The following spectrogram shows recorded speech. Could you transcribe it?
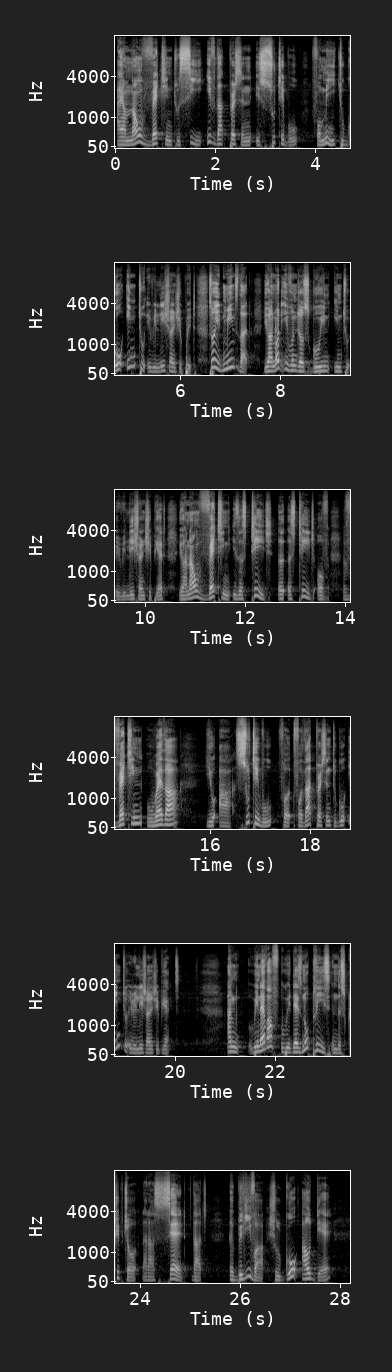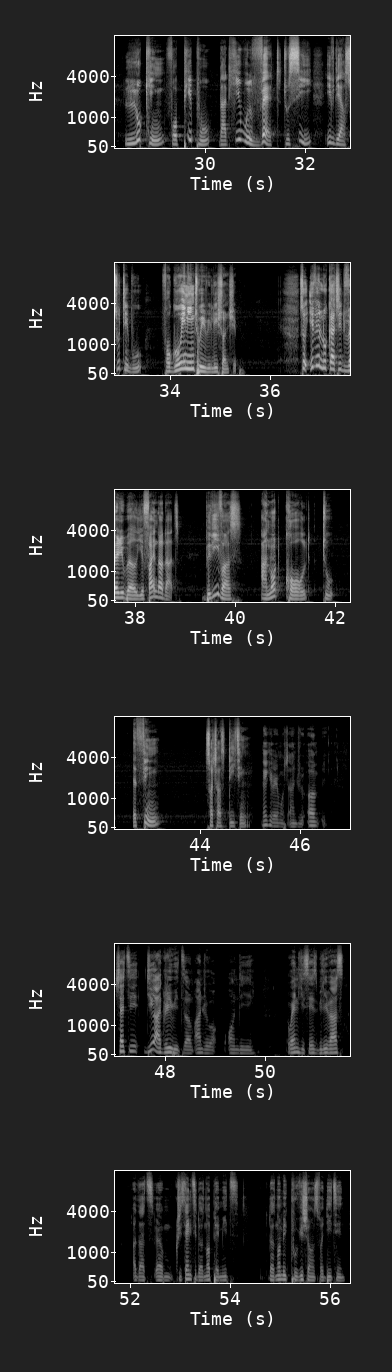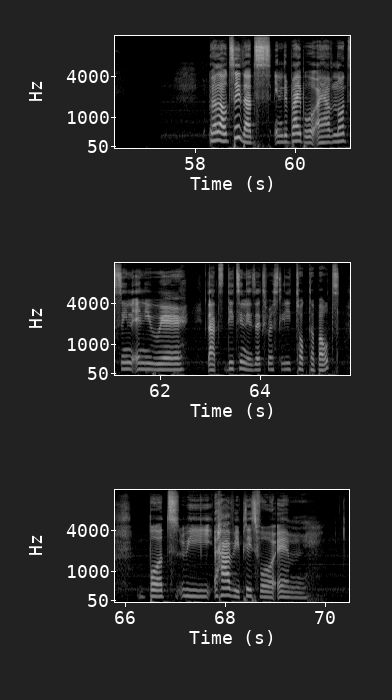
I am now vetting to see if that person is suitable for me to go into a relationship with. So it means that you are not even just going into a relationship yet. You are now vetting is a stage a, a stage of vetting whether you are suitable for for that person to go into a relationship yet. And we never, we, there's no place in the scripture that has said that a believer should go out there looking for people that he will vet to see if they are suitable for going into a relationship. So if you look at it very well, you find out that believers are not called to a thing such as dating. Thank you very much, Andrew. Um, Shetty, do you agree with um, Andrew on the when he says believers uh, that um, Christianity does not permit, does not make provisions for dating? Well, I would say that in the Bible, I have not seen anywhere that dating is expressly talked about, but we have a place for um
